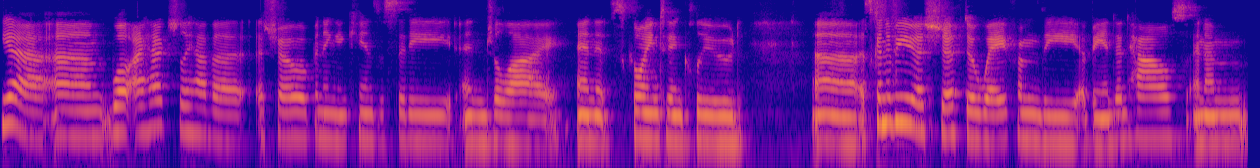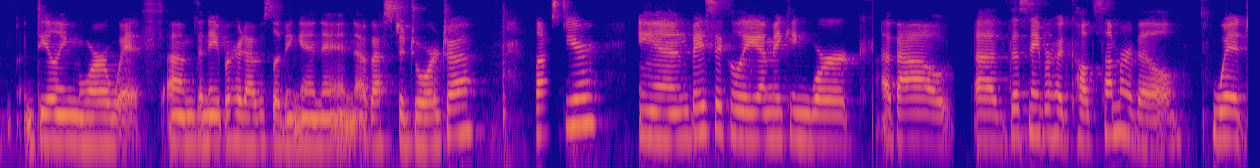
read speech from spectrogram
Yeah, um, well, I actually have a, a show opening in Kansas City in July, and it's going to include uh, it's going to be a shift away from the abandoned house, and I'm dealing more with um, the neighborhood I was living in in Augusta, Georgia last year. And basically, I'm making work about uh, this neighborhood called Summerville, which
